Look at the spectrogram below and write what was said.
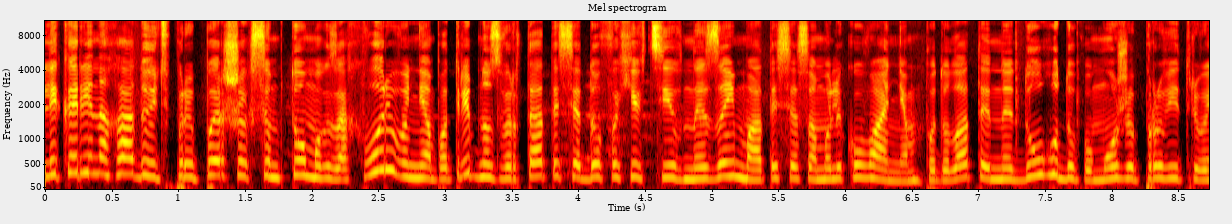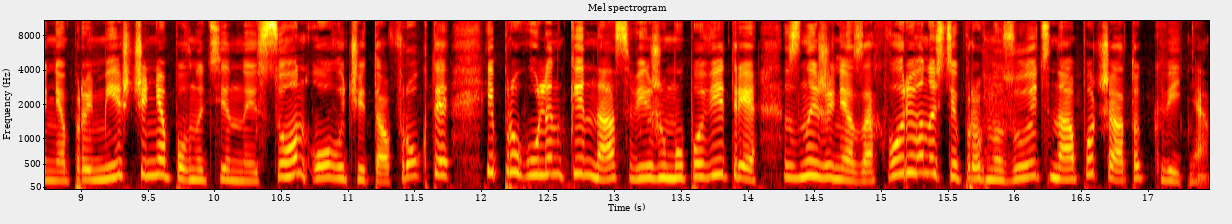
Лікарі нагадують, при перших симптомах захворювання потрібно звертатися до фахівців, не займатися самолікуванням. Подолати недугу допоможе провітрювання приміщення, повноцінний сон, овочі та фрукти і прогулянки на свіжому повітрі. Зниження захворюваності прогнозують на початок квітня.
